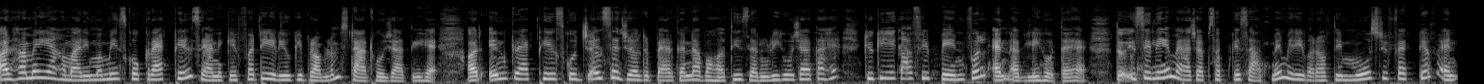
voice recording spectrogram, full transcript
और हमें या हमारी मम्मीज को क्रैक टेल्स यानी कि फटी एडियो की प्रॉब्लम स्टार्ट हो जाती है। और इन क्रैक टेल्स को जल्द से जल्द रिपेयर करना बहुत ही ज़रूरी हो जाता है क्योंकि ये काफ़ी पेनफुल एंड अगली होते हैं। तो इसीलिए मैं आज आप सबके साथ में मेरी one of the most effective and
